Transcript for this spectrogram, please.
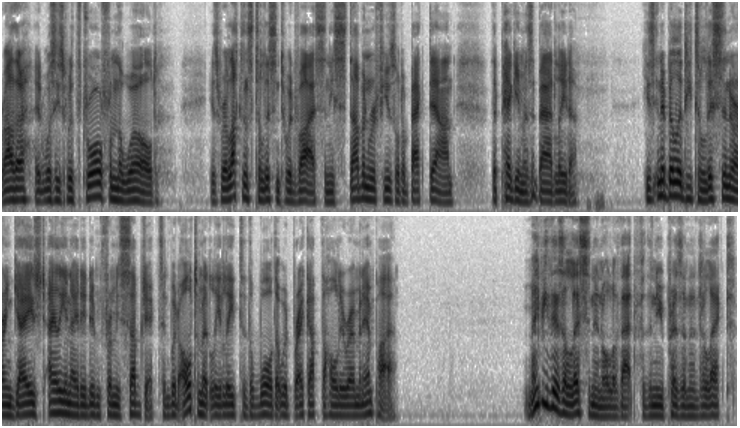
Rather, it was his withdrawal from the world, his reluctance to listen to advice, and his stubborn refusal to back down that peg him as a bad leader. His inability to listen or engage alienated him from his subjects and would ultimately lead to the war that would break up the Holy Roman Empire. Maybe there's a lesson in all of that for the new president elect.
